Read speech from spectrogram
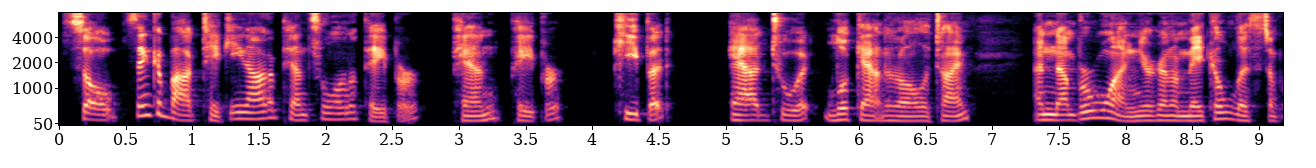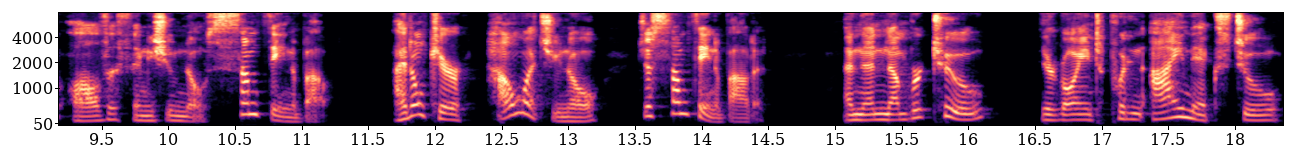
So think about taking out a pencil and a paper, pen, paper, keep it, add to it, look at it all the time. And number one, you're going to make a list of all the things you know something about. I don't care how much you know, just something about it. And then number two, you're going to put an I next to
